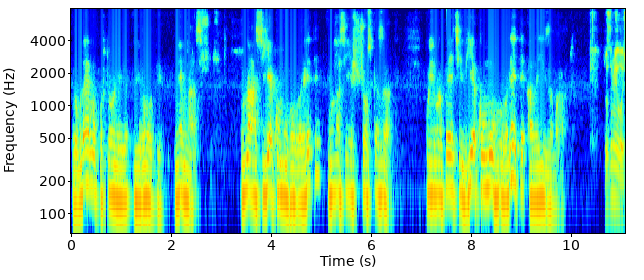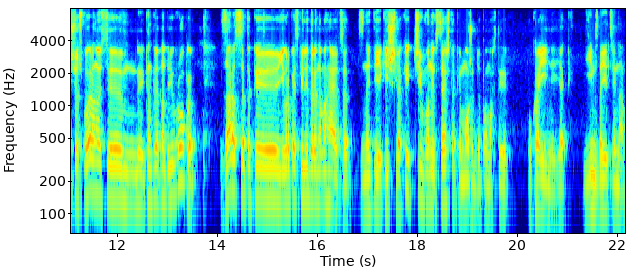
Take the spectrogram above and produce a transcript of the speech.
Проблема, повторюю, в Європі не в нас. У нас є кому говорити, і у нас є що сказати. У європейців є кому говорити, але їх забагато. Розуміло, що ж повернемось е, конкретно до Європи. Зараз все-таки європейські лідери намагаються знайти якісь шляхи, чим вони все ж таки можуть допомогти Україні, як їм здається, і нам.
